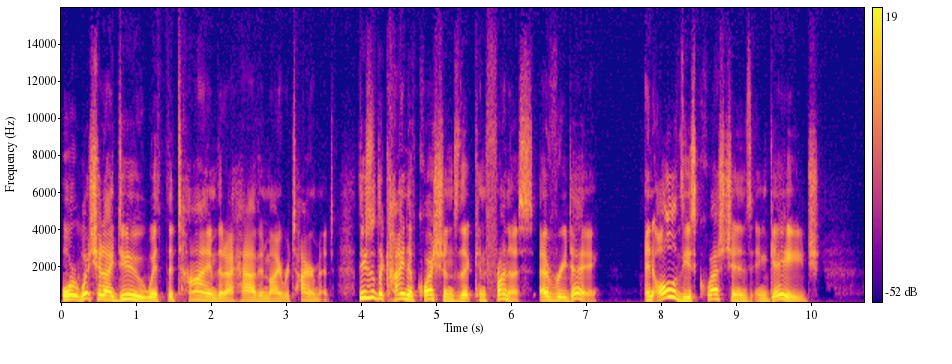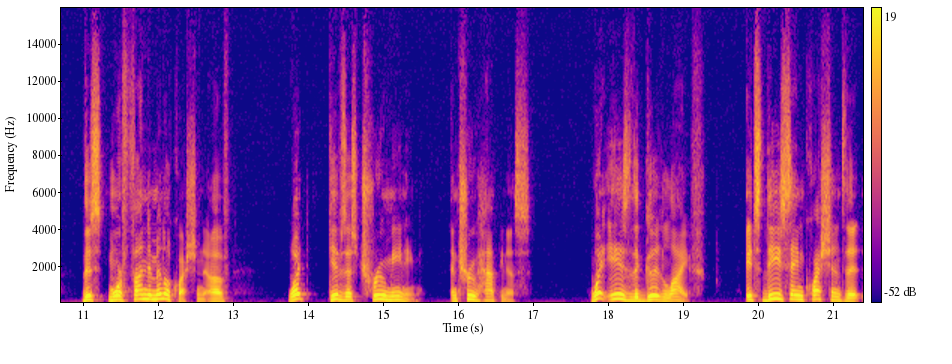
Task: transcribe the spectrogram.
Or what should I do with the time that I have in my retirement? These are the kind of questions that confront us every day. And all of these questions engage this more fundamental question of what gives us true meaning and true happiness? What is the good life? It's these same questions that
